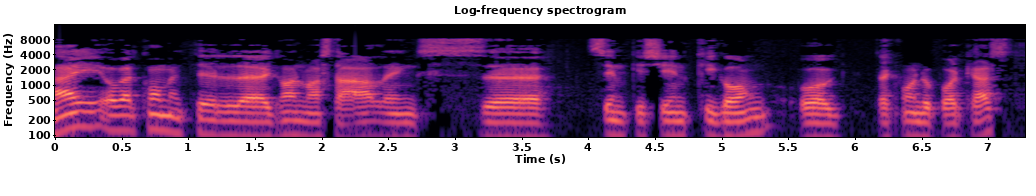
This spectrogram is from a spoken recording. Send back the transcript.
Hei og velkommen til uh, grandmaster Erlings uh, Simki Kigong Qigong og Taekwondo podcast.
